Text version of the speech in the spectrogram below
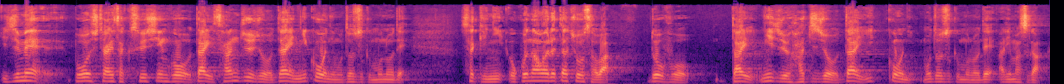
いじめ防止対策推進法第30条第2項に基づくもので、先に行われた調査は、同法第28条第1項に基づくものでありますが、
